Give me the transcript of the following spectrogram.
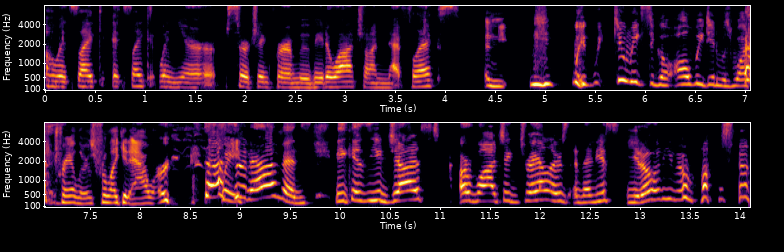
Oh, it's like it's like when you're searching for a movie to watch on Netflix. And wait, wait, two weeks ago, all we did was watch trailers for like an hour. That's wait. what happens because you just are watching trailers and then you you don't even watch a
